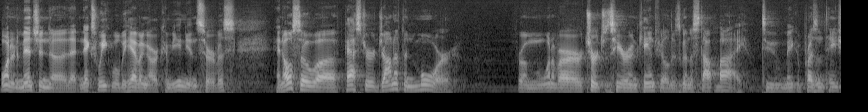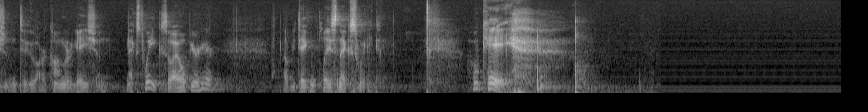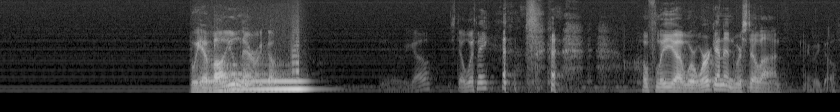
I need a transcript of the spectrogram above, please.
I wanted to mention uh, that next week we'll be having our communion service. And also, uh, Pastor Jonathan Moore from one of our churches here in Canfield is going to stop by to make a presentation to our congregation next week. So I hope you're here. That'll be taking place next week. Okay. We have volume. There we go. Still with me? Hopefully, uh, we're working and we're still on. There we go.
